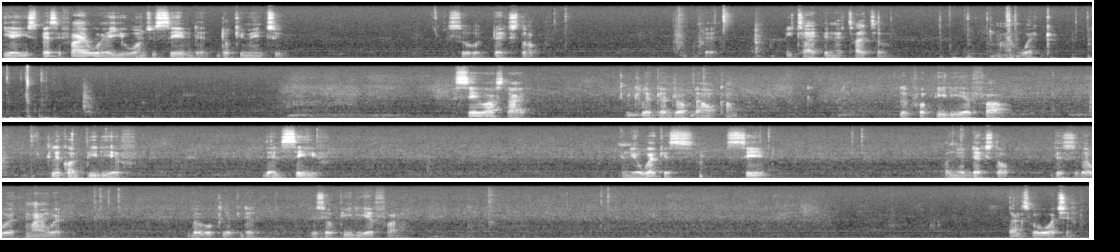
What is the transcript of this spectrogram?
Here you specify where you want to save the document to. So desktop. You type in a title, my work. Save as type. You click a drop down come. Look for PDF file. Click on PDF. Then save. And your work is saved on your desktop. This is the work, my work. Double click that. This is your PDF file. Thanks for watching.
